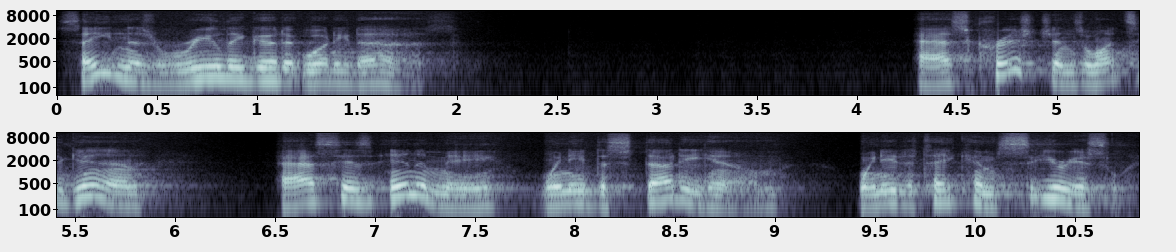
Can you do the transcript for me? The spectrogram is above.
Satan is really good at what he does. As Christians, once again, as his enemy, we need to study him. We need to take him seriously.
